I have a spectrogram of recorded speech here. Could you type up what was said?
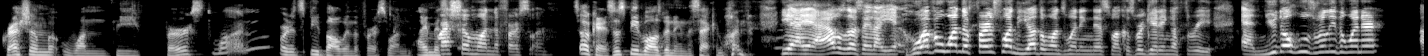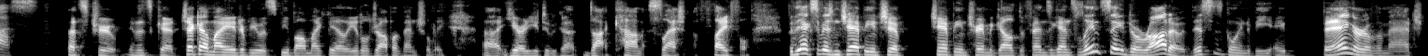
Gresham won the first one, or did Speedball win the first one? I missed Gresham won the first one. So okay, so Speedball is winning the second one. Yeah, yeah. I was gonna say that. yeah, whoever won the first one, the other one's winning this one because we're getting a three. And you know who's really the winner? Us. That's true, and it's good. Check out my interview with Speedball Mike Bailey. It'll drop eventually uh, here at youtube.com slash Fightful. For the X Division Championship, champion Trey Miguel defends against Lince Dorado. This is going to be a banger of a match.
